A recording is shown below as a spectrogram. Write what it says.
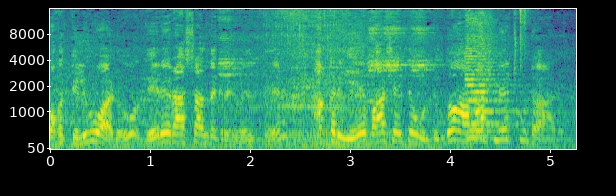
ఒక తెలుగువాడు వేరే రాష్ట్రాల దగ్గరికి వెళ్తే అక్కడ ఏ భాష అయితే ఉంటుందో ఆ భాష నేర్చుకుంటాడు.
